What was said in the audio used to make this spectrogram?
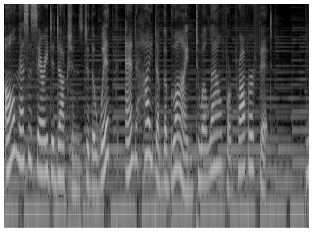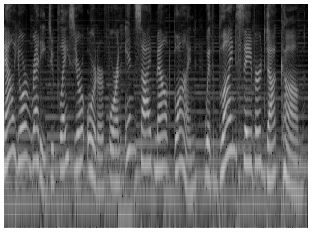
all necessary deductions to the width and height of the blind to allow for proper fit. Now you're ready to place your order for an inside mount blind with blindsaver.com.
